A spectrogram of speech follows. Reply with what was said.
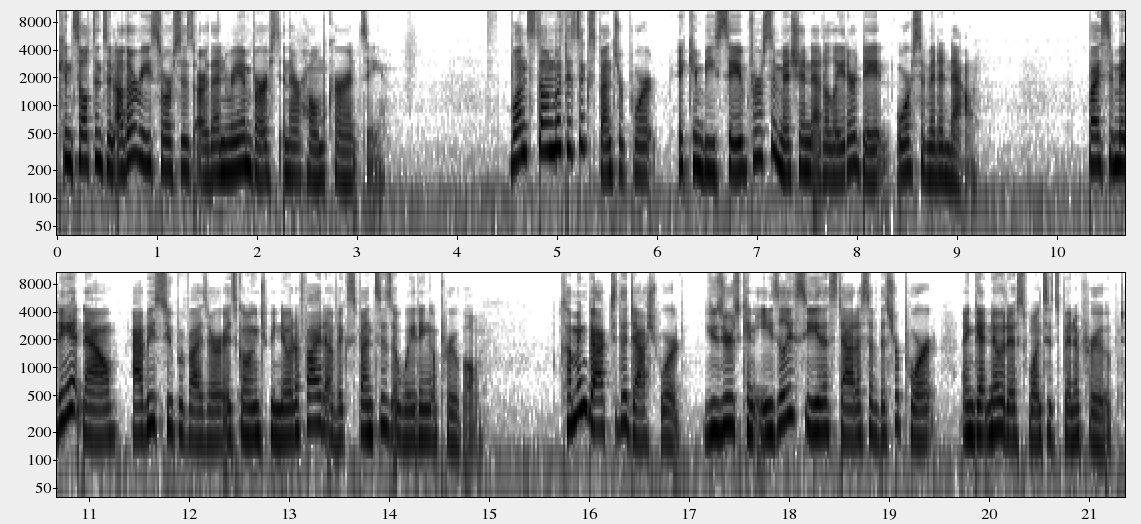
Consultants and other resources are then reimbursed in their home currency. Once done with this expense report, it can be saved for submission at a later date or submitted now. By submitting it now, Abby's supervisor is going to be notified of expenses awaiting approval. Coming back to the dashboard, users can easily see the status of this report and get notice once it's been approved.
